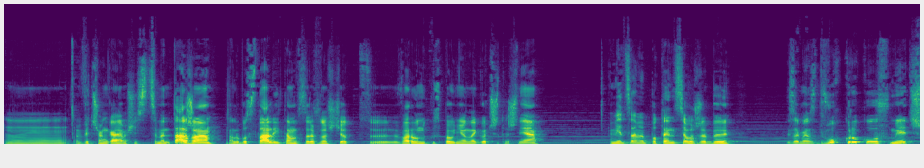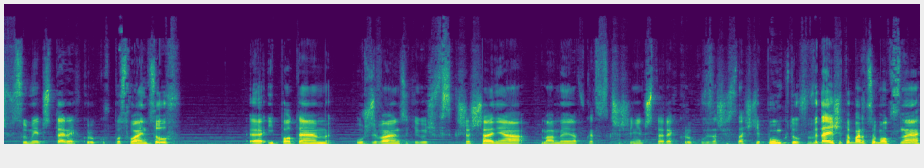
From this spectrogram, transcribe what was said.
mm, wyciągają się z cmentarza, albo stali tam w zależności od y, warunku spełnionego, czy też nie. Więc mamy potencjał, żeby zamiast dwóch kruków mieć w sumie czterech kruków posłańców. E, I potem używając jakiegoś wskrzeszenia mamy na przykład wskrzeszenie czterech kruków za 16 punktów. Wydaje się to bardzo mocne.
